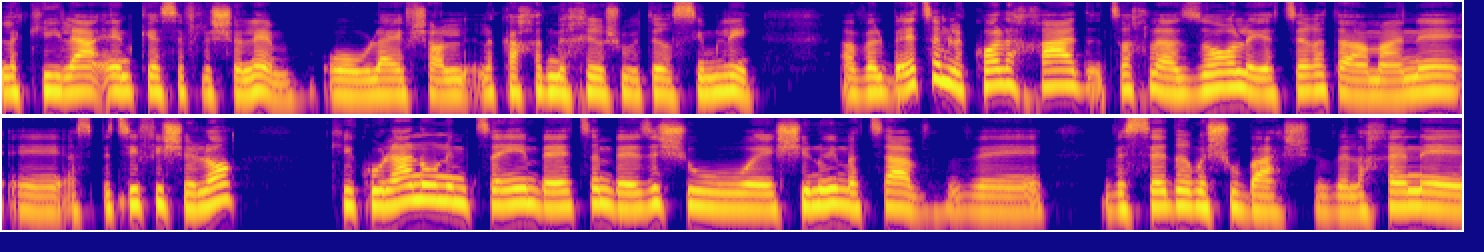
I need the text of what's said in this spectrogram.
לקהילה אין כסף לשלם, או אולי אפשר לקחת מחיר שהוא יותר סמלי. אבל בעצם לכל אחד צריך לעזור לייצר את המענה אה, הספציפי שלו, כי כולנו נמצאים בעצם באיזשהו אה, שינוי מצב ו, וסדר משובש, ולכן אה,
